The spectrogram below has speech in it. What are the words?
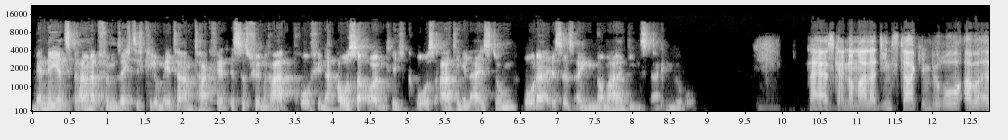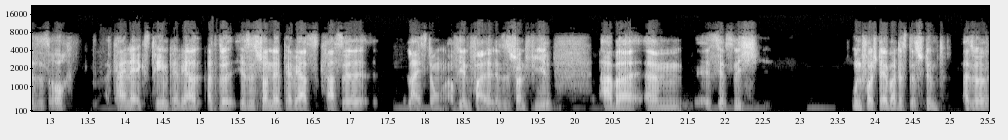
Wenn der jetzt 365 Kilometer am Tag fährt, ist das für einen Radprofi eine außerordentlich großartige Leistung oder ist es ein normaler Dienstag im Büro? Naja, es ist kein normaler Dienstag im Büro, aber es ist auch keine extrem pervers, also es ist schon eine pervers krasse Leistung, auf jeden Fall. Es ist schon viel, aber ähm, ist jetzt nicht unvorstellbar, dass das stimmt. Also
